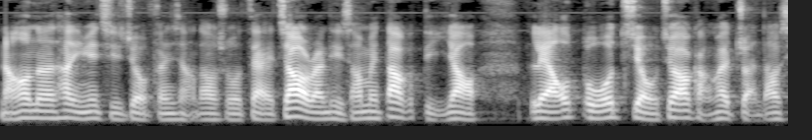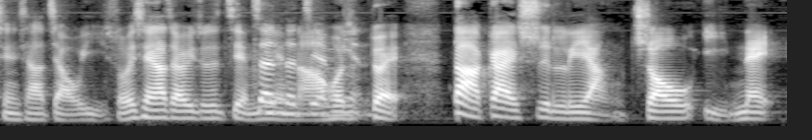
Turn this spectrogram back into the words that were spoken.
然后呢，它里面其实就有分享到说，在交友软体上面到底要聊多久，就要赶快转到线下交易。所谓线下交易就是见面啊，面或者对，大概是两周以内，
